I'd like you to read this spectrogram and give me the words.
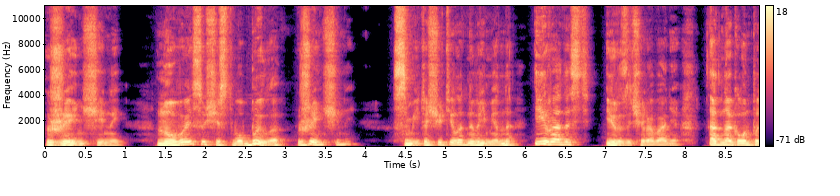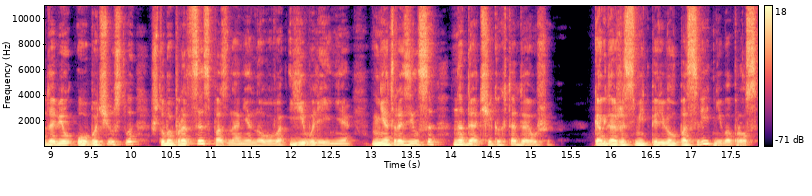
женщиной. Новое существо было женщиной. Смит ощутил одновременно и радость, и разочарование. Однако он подавил оба чувства, чтобы процесс познания нового явления не отразился на датчиках Тадеуша. Когда же Смит перевел последний вопрос,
